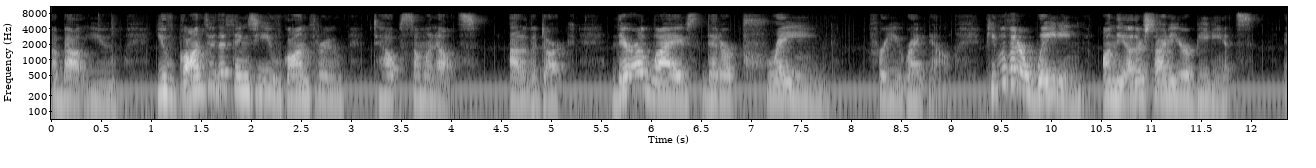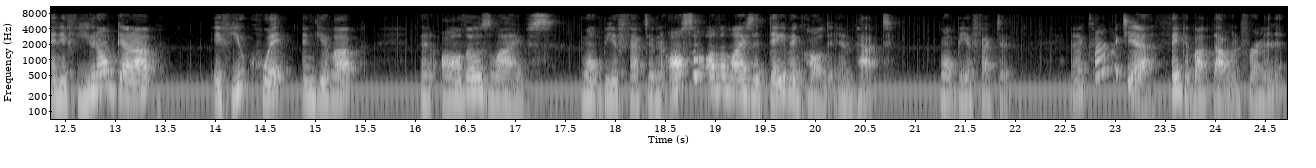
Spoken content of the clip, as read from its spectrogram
about you. You've gone through the things that you've gone through to help someone else out of the dark. There are lives that are praying for you right now. People that are waiting on the other side of your obedience. And if you don't get up, if you quit and give up, then all those lives won't be affected. And also, all the lives that they've been called to impact won't be affected. And I kind of want you to think about that one for a minute.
